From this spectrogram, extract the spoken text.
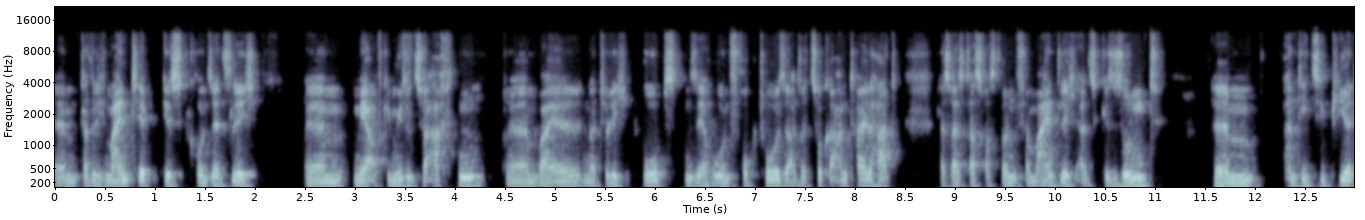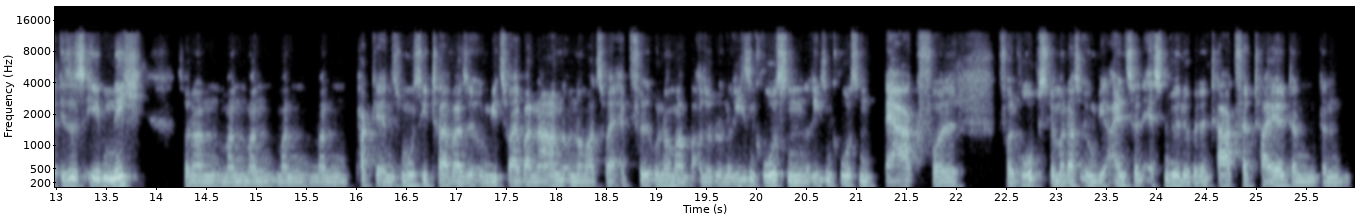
Ähm, tatsächlich mein Tipp ist grundsätzlich, ähm, mehr auf Gemüse zu achten, ähm, weil natürlich Obst einen sehr hohen Fructose, also Zuckeranteil hat. Das heißt, das, was man vermeintlich als gesund ähm, antizipiert, ist es eben nicht sondern man, man, man, man packt ja in Smoothie teilweise irgendwie zwei Bananen und nochmal zwei Äpfel und nochmal, also einen riesengroßen, riesengroßen Berg voll, voll Obst. Wenn man das irgendwie einzeln essen würde, über den Tag verteilt, dann, dann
